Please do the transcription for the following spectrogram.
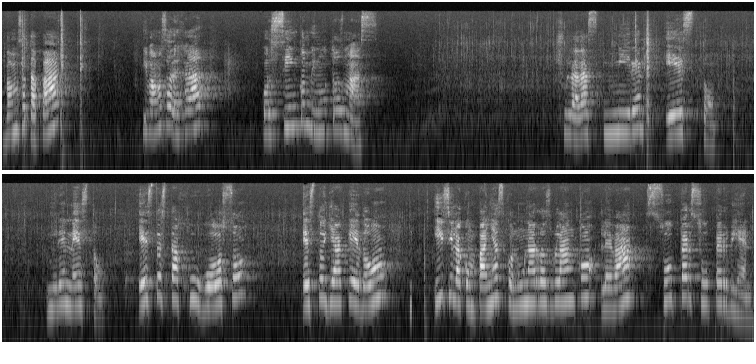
vamos a tapar y vamos a dejar por 5 minutos más. Chuladas, miren esto. Miren esto. Esto está jugoso. Esto ya quedó. Y si lo acompañas con un arroz blanco, le va súper, súper bien.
